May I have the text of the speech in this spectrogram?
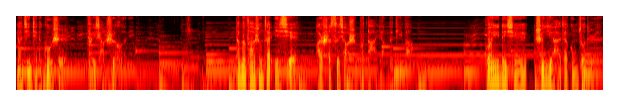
那今天的故事非常适合你。它们发生在一些二十四小时不打烊的地方，关于那些深夜还在工作的人，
